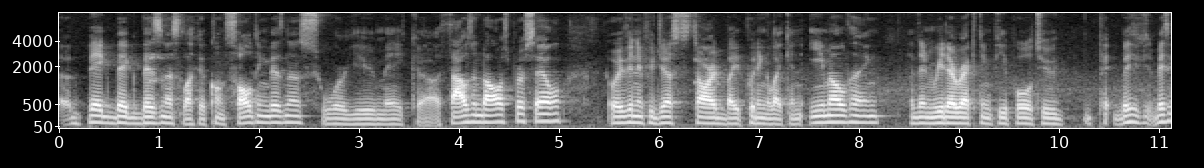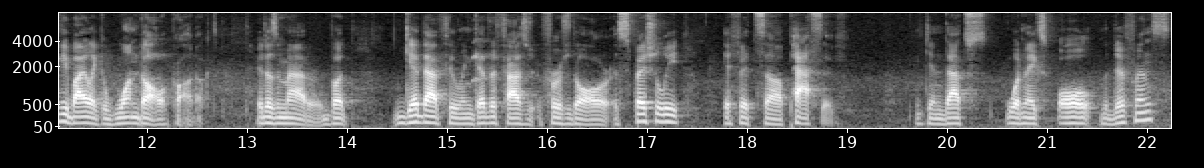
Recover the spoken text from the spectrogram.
a big, big business like a consulting business where you make a thousand dollars per sale, or even if you just start by putting like an email thing and then redirecting people to basically buy like a one dollar product. It doesn't matter, but get that feeling, get the fast first dollar, especially if it's uh, passive. Again, that's what makes all the difference.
